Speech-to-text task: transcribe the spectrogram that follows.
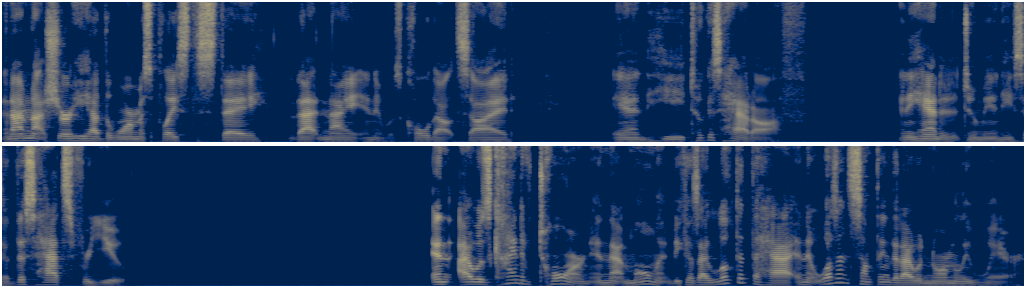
and I'm not sure he had the warmest place to stay that night, and it was cold outside and he took his hat off and he handed it to me and he said, This hat's for you. And I was kind of torn in that moment because I looked at the hat and it wasn't something that I would normally wear.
